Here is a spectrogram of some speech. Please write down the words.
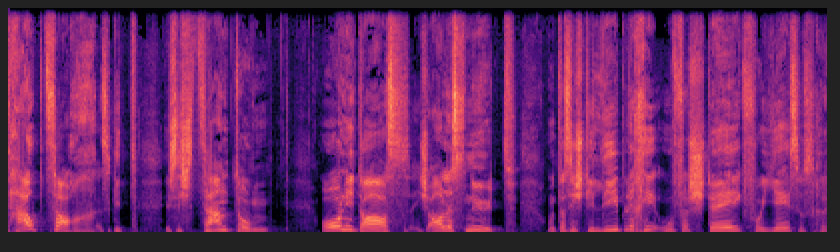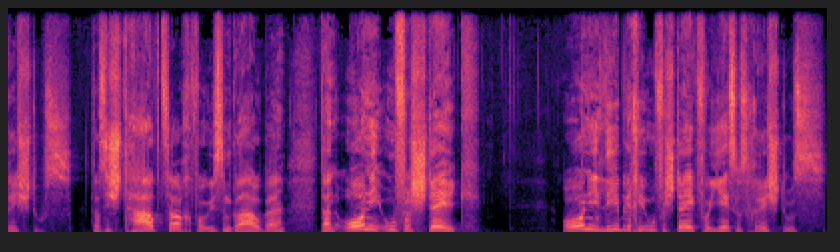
die Hauptsache. Es, gibt, es ist das Zentrum. Ohne das ist alles nichts. Und das ist die liebliche Auferstehung von Jesus Christus. Das ist die Hauptsache von unserem Glauben. Denn ohne Auferstehung, ohne liebliche Auferstehung von Jesus Christus,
